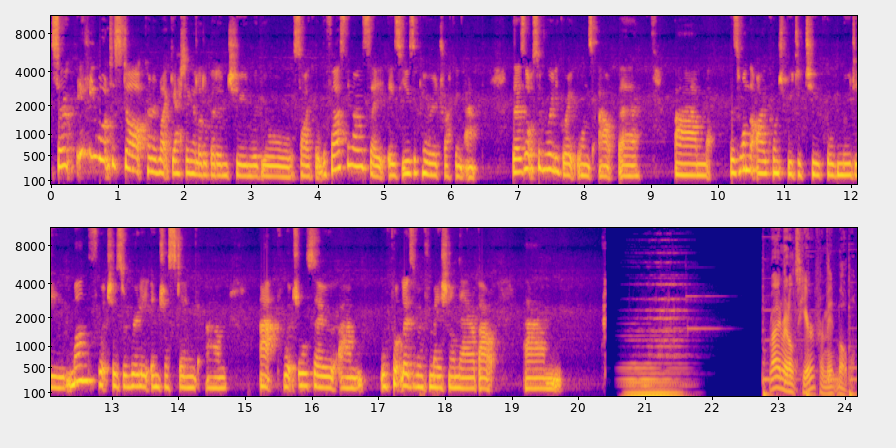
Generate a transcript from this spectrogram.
So, if you want to start kind of like getting a little bit in tune with your cycle, the first thing I would say is use a period tracking app. There's lots of really great ones out there. Um, there's one that I contributed to called Moody Month, which is a really interesting um, app, which also um, we've put loads of information on there about. Um, Ryan Reynolds here from Mint Mobile.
